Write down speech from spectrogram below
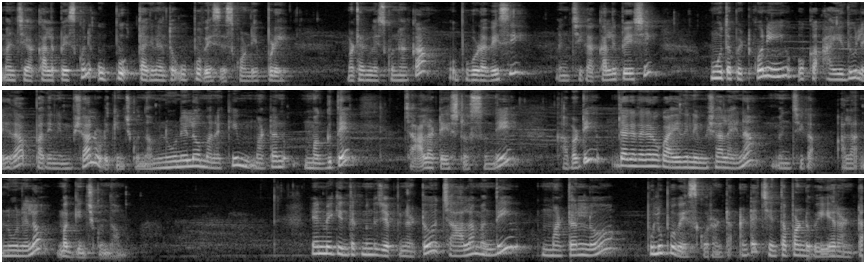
మంచిగా కలిపేసుకొని ఉప్పు తగినంత ఉప్పు వేసేసుకోండి ఇప్పుడే. మటన్ వేసుకున్నాక ఉప్పు కూడా వేసి మంచిగా కలిపేసి మూత పెట్టుకొని ఒక ఐదు లేదా పది నిమిషాలు ఉడికించుకుందాం. నూనెలో మనకి మటన్ మగ్గితే చాలా టేస్ట్ వస్తుంది. కాబట్టి దగ్గర దగ్గర ఒక ఐదు నిమిషాలైనా మంచిగా అలా నూనెలో మగ్గించుకుందాము నేను మీకు ఇంతకుముందు చెప్పినట్టు చాలామంది మటన్లో పులుపు వేసుకోరంట. అంటే చింతపండు వేయరంట.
